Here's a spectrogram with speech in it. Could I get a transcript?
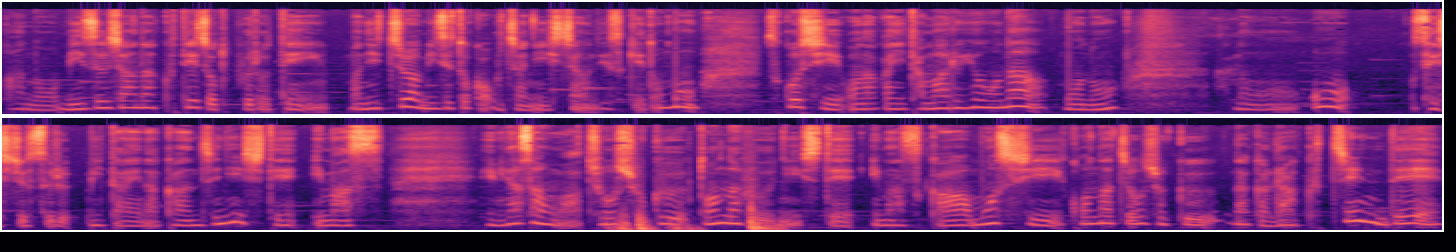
あの水じゃなくてちょっとプロテイン、まあ、日中は水とかお茶にしちゃうんですけども少しお腹にたまるようなもののを摂取するみたいな感じにしています。え皆さんは朝食どんな風にしていますか？もしこんな朝食なんか楽ちんで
